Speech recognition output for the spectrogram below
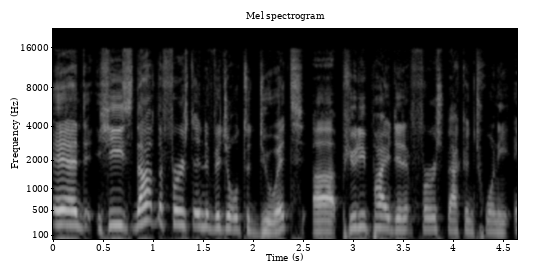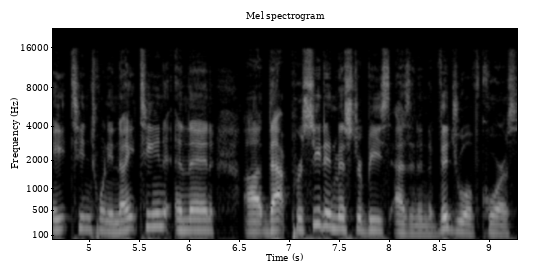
And he's not the first individual to do it. Uh, PewDiePie did it first back in 2018, 2019, and then uh, that preceded Mr. Beast as an individual, of course,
